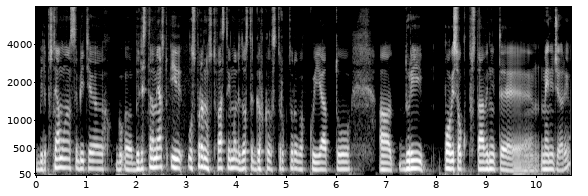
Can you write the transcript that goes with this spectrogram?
били постоянно на събития, били сте на място и успоредно с това сте имали доста гъвкава структура, в която а, дори по-високо поставените менеджери,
